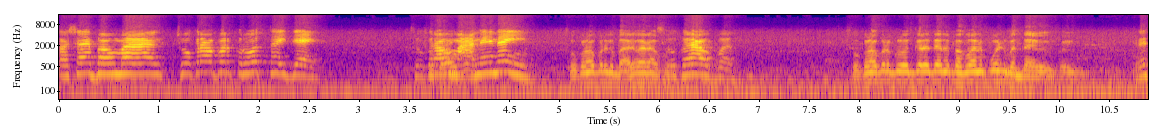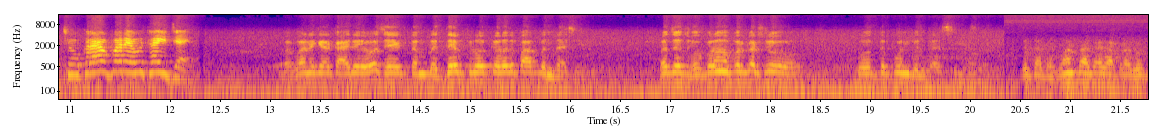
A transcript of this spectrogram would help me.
કશાય ભાવમાં છોકરા ઉપર ક્રોધ થઈ જાય. છોકરાઓ માને નહીં. છોકરા ઉપર કે બાર વાર છોકરા ઉપર છોકરા ઉપર ક્રોધ કરે ત્યારે ભગવાન પોઈન્ટ બંધાય એવું કહ્યું. એટલે છોકરા ઉપર એવું થઈ જાય. ભગવાને ક્યારે કાયદો એવો છે કે તમે બધે ક્રોધ કરો તો પાપ બંધાશે. પછી છોકરા ઉપર કરશો તો તો પૂર્ણ બંધાશે. જોતા ભગવાન પાકા આપણા રોજ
